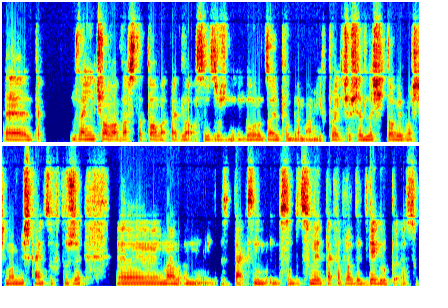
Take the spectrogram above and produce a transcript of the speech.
e, tak zajęciowa, warsztatowa, tak, dla osób z różnego rodzaju problemami. W projekcie Osiedle Sitowie właśnie mam mieszkańców, którzy mają, tak, są, są w sumie tak naprawdę dwie grupy osób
